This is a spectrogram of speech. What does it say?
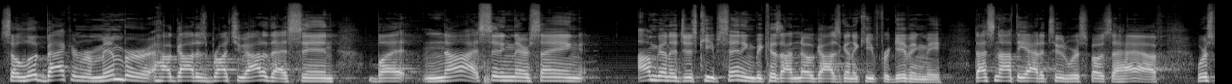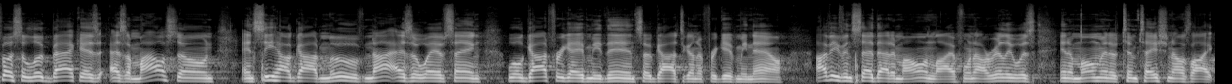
So look back and remember how God has brought you out of that sin, but not sitting there saying, I'm going to just keep sinning because I know God's going to keep forgiving me. That's not the attitude we're supposed to have. We're supposed to look back as, as a milestone and see how God moved, not as a way of saying, well, God forgave me then, so God's going to forgive me now. I've even said that in my own life. When I really was in a moment of temptation, I was like,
